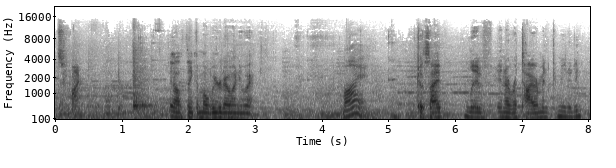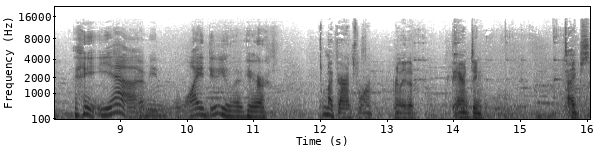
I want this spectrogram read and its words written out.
It's fine. They'll think I'm a weirdo anyway. Why? Because I live in a retirement community. yeah, I mean, why do you live here? My parents weren't really the parenting types.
